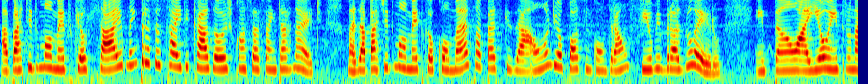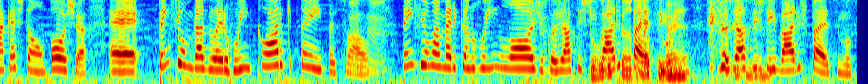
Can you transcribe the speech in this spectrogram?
A partir do momento que eu saio, nem preciso sair de casa hoje com acesso à internet. Mas a partir do momento que eu começo a pesquisar onde eu posso encontrar um filme brasileiro. Então aí eu entro na questão, poxa, é, tem filme brasileiro ruim? Claro que tem, pessoal. Uhum. Tem filme americano ruim? Lógico, eu já assisti Todo vários ter, péssimos. né? Eu já assisti vários péssimos.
